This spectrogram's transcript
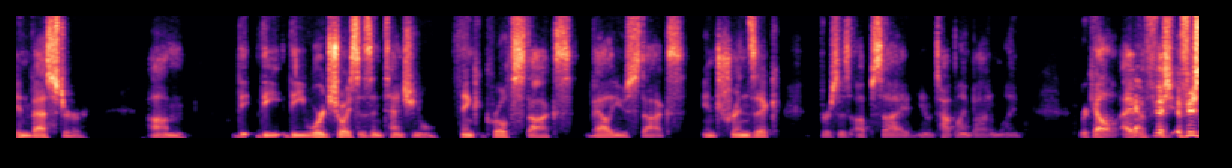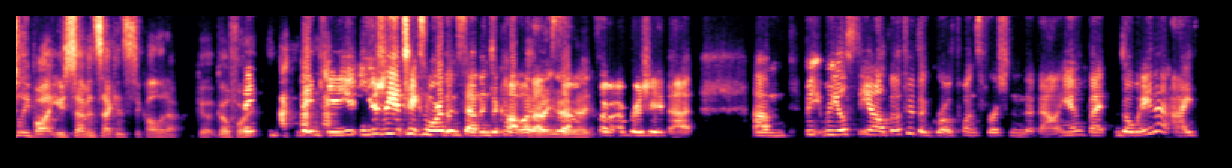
investor, um, the the the word choice is intentional. Think growth stocks, value stocks, intrinsic versus upside. You know, top line, bottom line. Raquel, I have offic- officially bought you seven seconds to call it up. Go, go for thank, it. thank you. Usually it takes more than seven to call it yeah, up. Yeah, so, yeah. so I appreciate that. Um, but, but you'll see, and I'll go through the growth ones first and the value. But the way that I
